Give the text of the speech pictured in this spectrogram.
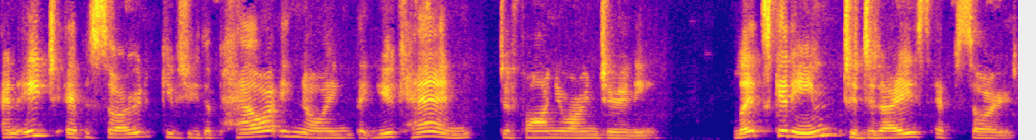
and each episode gives you the power in knowing that you can define your own journey. Let's get into today's episode.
